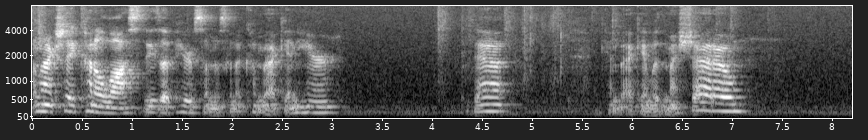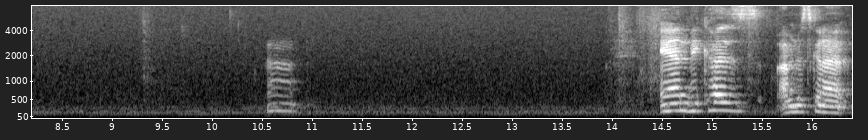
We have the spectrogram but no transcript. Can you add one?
I'm actually kind of lost these up here, so I'm just going to come back in here. Do that. Come back in with my shadow. That. And because I'm just going to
